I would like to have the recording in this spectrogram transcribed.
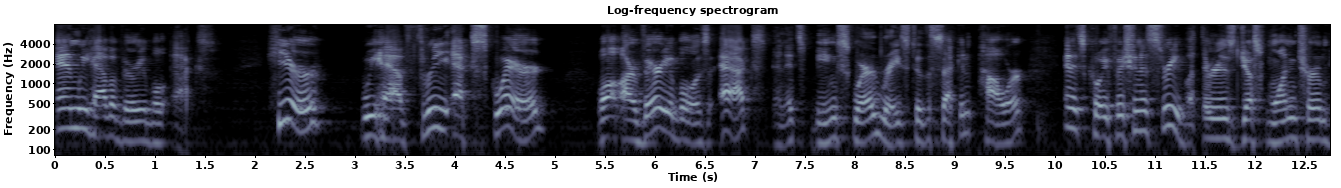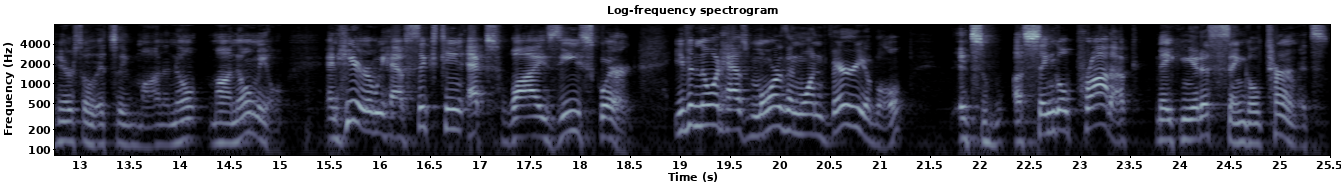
And we have a variable x. Here, we have 3x squared. Well, our variable is x. And it's being squared raised to the second power. And its coefficient is 3. But there is just one term here, so it's a monomial. And here we have 16xyz squared. Even though it has more than one variable, it's a single product, making it a single term. It's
